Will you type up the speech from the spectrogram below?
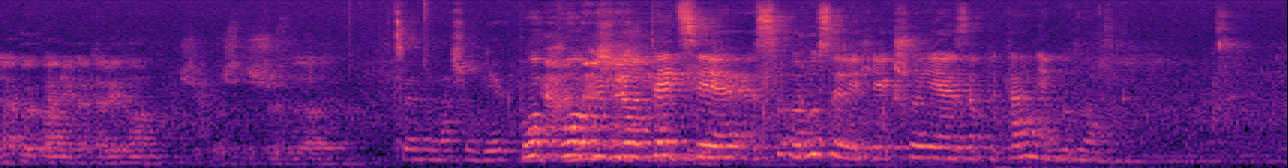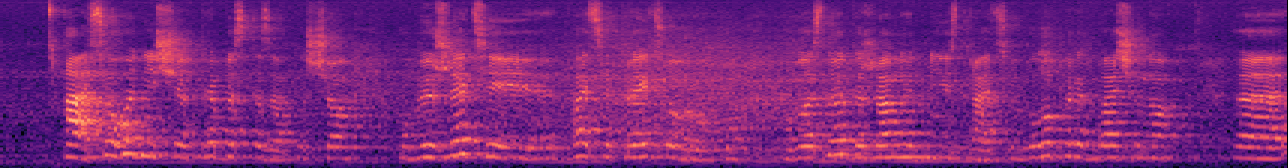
Дякую, пані Катерино. Чи хочете щось додати? Це не наш об'єкт. По, по бібліотеці Русових, якщо є запитання, будь ласка. А, сьогодні ще треба сказати, що у бюджеті 23-го року обласної державної адміністрації було передбачено е,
